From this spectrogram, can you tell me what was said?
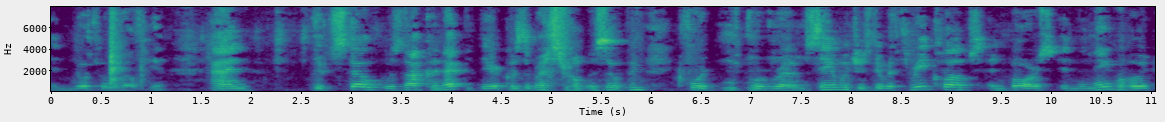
in North Philadelphia, and the stove was not connected there because the restaurant was open for for um, sandwiches. There were three clubs and bars in the neighborhood,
